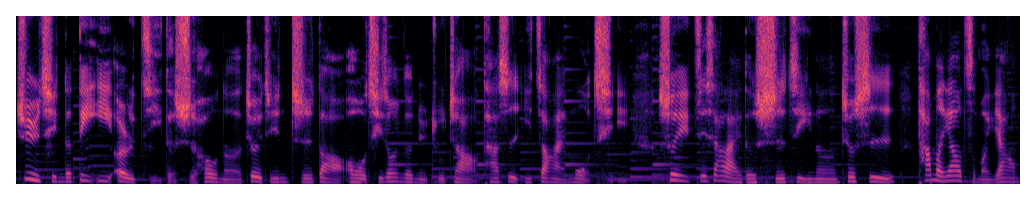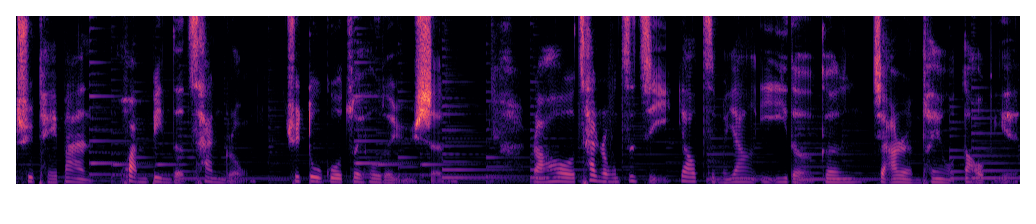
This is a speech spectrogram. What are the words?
剧情的第一、二集的时候呢，就已经知道哦，其中一个女主角她是胰脏癌末期，所以接下来的十集呢，就是他们要怎么样去陪伴患病的灿荣，去度过最后的余生。然后灿荣自己要怎么样一一的跟家人朋友道别，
